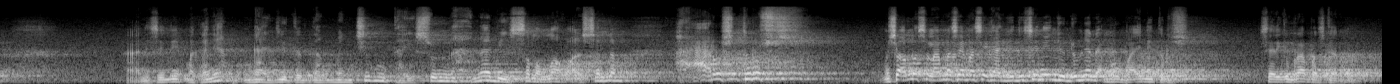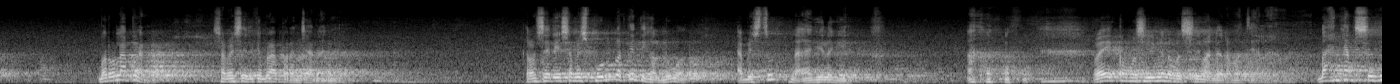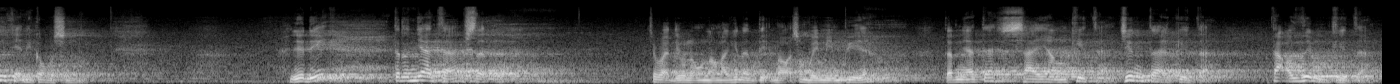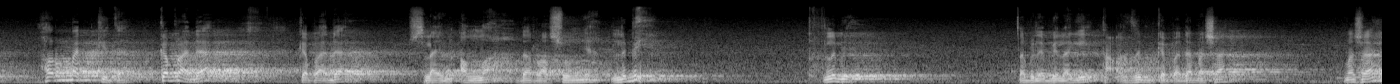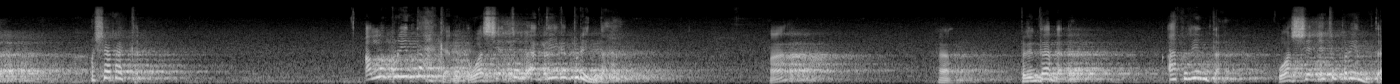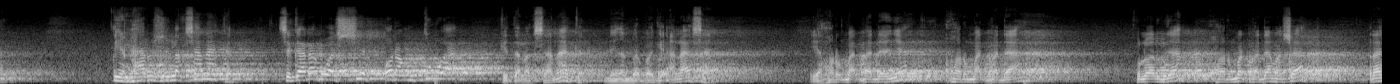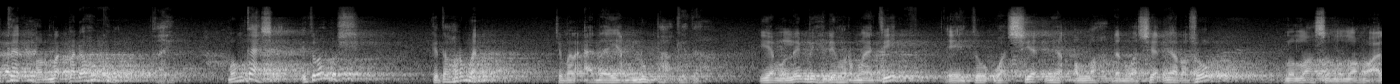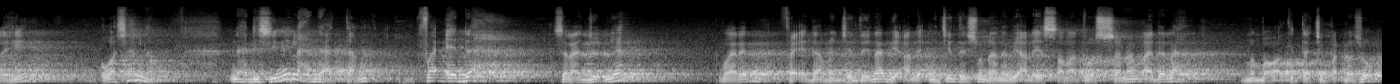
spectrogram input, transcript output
nah, di sini makanya ngaji tentang mencintai sunnah Nabi Sallallahu Alaihi Wasallam harus terus Masya Allah selama saya masih ngaji di sini judulnya tidak berubah ini terus. Seri keberapa sekarang? Baru 8. Sampai seri keberapa rencananya? Kalau seri sampai 10 berarti tinggal dua. Habis itu tidak ngaji lagi. Baik kaum muslimin dan muslimat dirahmati Allah. Banyak serinya ini kaum muslimin. Jadi ternyata Ustaz Coba diulang-ulang lagi nanti bawa sampai mimpi ya. Ternyata sayang kita cinta kita ta'zim kita hormat kita kepada kepada selain Allah dan Rasulnya lebih. Lebih. Lebih-lebih lagi ta'zim kepada masyarakat masyarakat Allah perintahkan. Wasiat itu artinya kan perintah. Ha? ha? perintah tak? ah perintah. Wasiat itu perintah. Yang harus dilaksanakan. Sekarang wasiat orang tua kita laksanakan dengan berbagai alasan. Ya hormat padanya hormat pada keluarga hormat pada masyarakat hormat pada hukum. Baik. Mumtaz itu bagus. Kita hormat cuma ada yang lupa kita. Yang lebih dihormati yaitu wasiatnya Allah dan wasiatnya Rasul Rasulullah sallallahu alaihi wasallam. Nah, disinilah datang faedah selanjutnya. Kemarin faedah mencintai Nabi mencintai sunnah Nabi alaihi salatu wassalam adalah membawa kita cepat masuk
